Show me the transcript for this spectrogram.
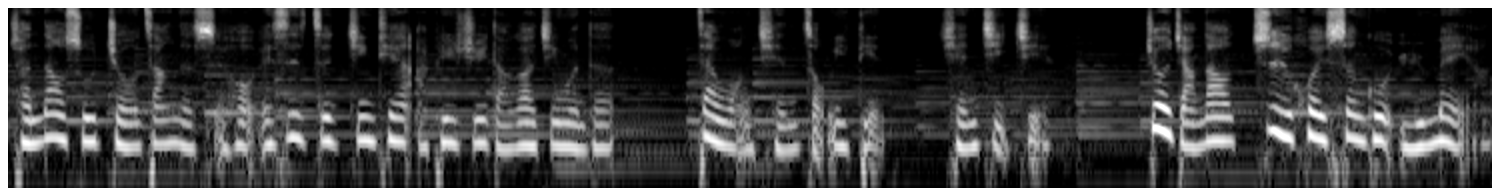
传道书九章的时候，也是这今天 RPG 祷告经文的再往前走一点前几节，就讲到智慧胜过愚昧啊。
